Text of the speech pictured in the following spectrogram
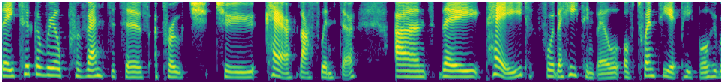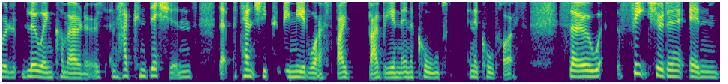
they took a real preventative approach to care last winter and they paid for the heating bill of 28 people who were low income earners and had conditions that potentially could be made worse by by being in a cold in a cold house. So featured in,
